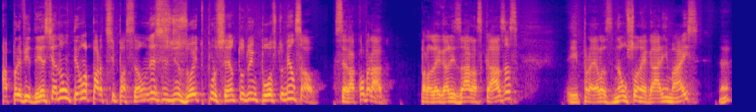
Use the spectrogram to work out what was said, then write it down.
a Previdência não ter uma participação nesses 18% do imposto mensal. Será cobrado para legalizar as casas e para elas não sonegarem mais, né?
